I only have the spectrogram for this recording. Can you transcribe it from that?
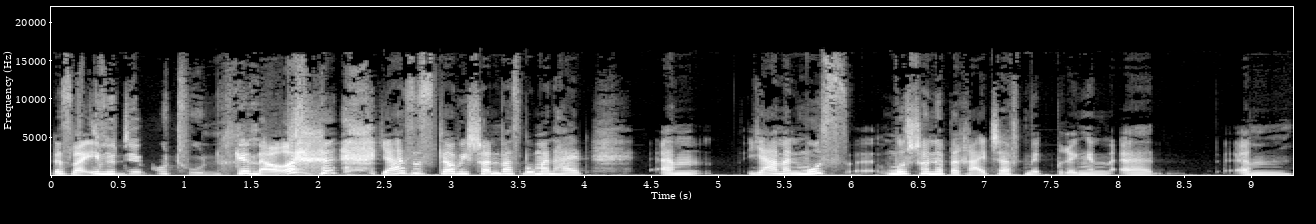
Das war eben. Das wird dir gut tun. Genau. Ja, es ist, glaube ich, schon was, wo man halt, ähm, ja, man muss muss schon eine Bereitschaft mitbringen. Äh, ähm,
